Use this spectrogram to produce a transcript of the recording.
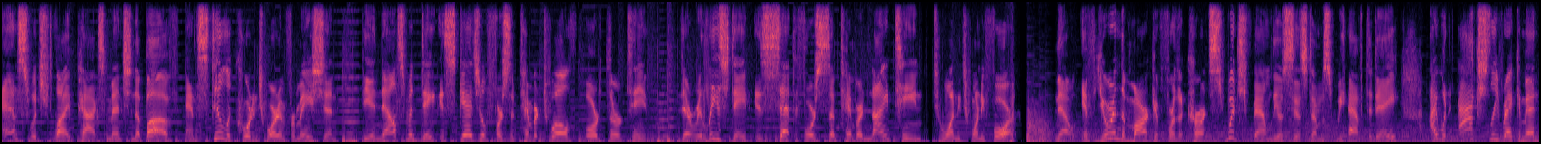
and Switch Lite packs mentioned above, and still according to our information, the announcement date is scheduled for September 12th or 13th. Their release date is set for September 19, 2024. Now, if you're in the market for the current Switch family of systems we have today, I would actually recommend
